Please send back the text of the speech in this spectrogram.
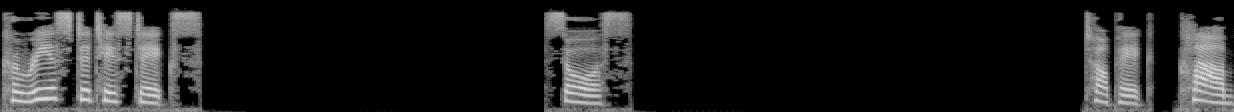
Career statistics Source Topic Club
